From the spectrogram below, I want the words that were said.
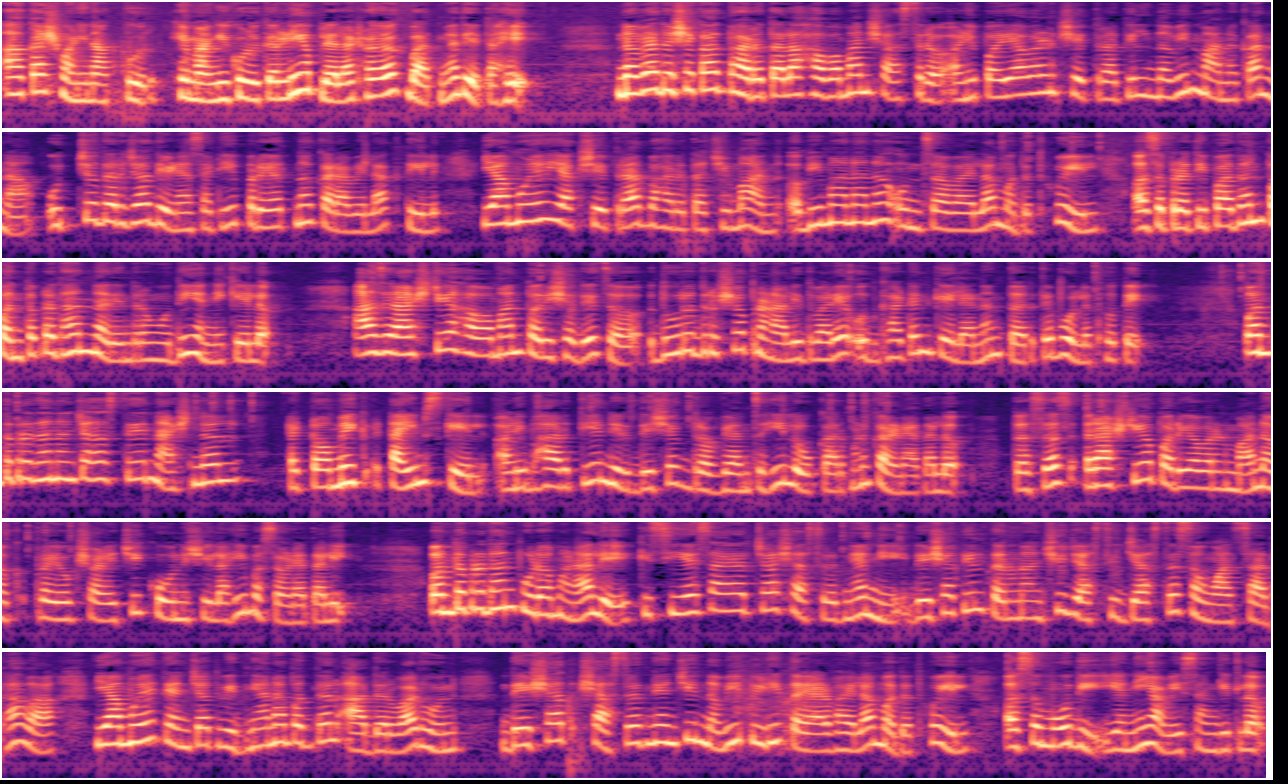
आकाशवाणी नागपूर हेमांगी कुलकर्णी आपल्याला ठळक बातम्या देत आहे. नव्या दशकात भारताला हवामानशास्त्र आणि पर्यावरण क्षेत्रातील नवीन मानकांना उच्च दर्जा देण्यासाठी प्रयत्न करावे लागतील यामुळे या क्षेत्रात भारताची मान अभिमानानं उंचावायला मदत होईल असं प्रतिपादन पंतप्रधान नरेंद्र मोदी यांनी केलं. आज राष्ट्रीय हवामान परिषदेचं दूरदृश्य प्रणालीद्वारे उद्घाटन केल्यानंतर ते बोलत होते. पंतप्रधानांच्या हस्ते नॅशनल ॲटॉमिक टाईम स्केल आणि भारतीय निर्देशक द्रव्यांचंही लोकार्पण करण्यात आलं. तसंच राष्ट्रीय पर्यावरण मानक प्रयोगशाळेची कोनशिलाही बसवण्यात आली. पंतप्रधान पुढे म्हणाले की सीएसआयआरच्या शास्त्रज्ञांनी देशातील तरुणांशी जास्तीत जास्त संवाद साधावा यामुळे त्यांच्यात विज्ञानाबद्दल आदर वाढून देशात शास्त्रज्ञांची नवी पिढी तयार व्हायला मदत होईल असं मोदी यांनी यावेळी सांगितलं.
